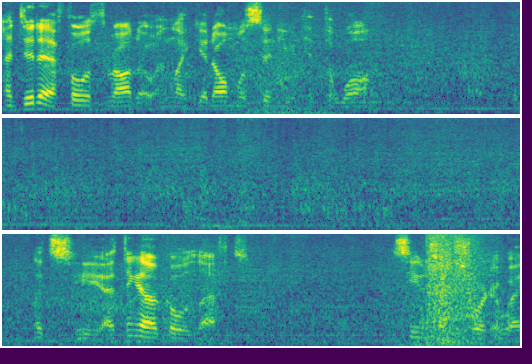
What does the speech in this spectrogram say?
I did it at full throttle and like it almost didn't even hit the wall. Let's see, I think I'll go left. It seems like a shorter way.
